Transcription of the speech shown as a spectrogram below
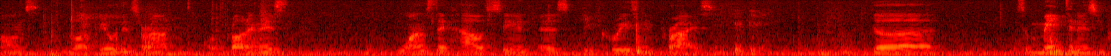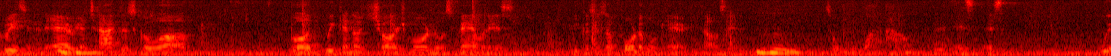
owns a lot of buildings around. The problem is once the housing is increasing in price, the so maintenance increasing in the area, Mhm. taxes go up, but we cannot charge more those families because it's affordable care housing. Mm-hmm. So wha- how, it's, it's, we,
